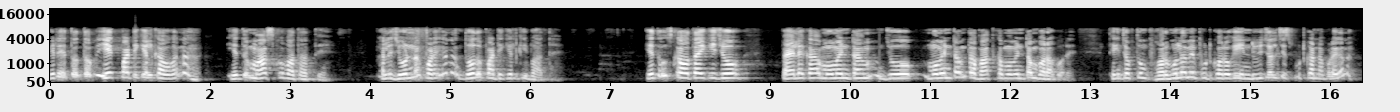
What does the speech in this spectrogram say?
बेटा तो तब तो एक पार्टिकल का होगा ना। ये तो मास को बताते हैं। पहले जोड़ना पड़ेगा ना दो दो पार्टिकल की बात है। ये तो उसका होता है कि जो पहले का मोमेंटम जो मोमेंटम था बात का मोमेंटम बराबर है। लेकिन जब तुम फॉर्मूला में पुट करोगे इंडिविजुअल चीज़ पुट करना पड़ेगा ना।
